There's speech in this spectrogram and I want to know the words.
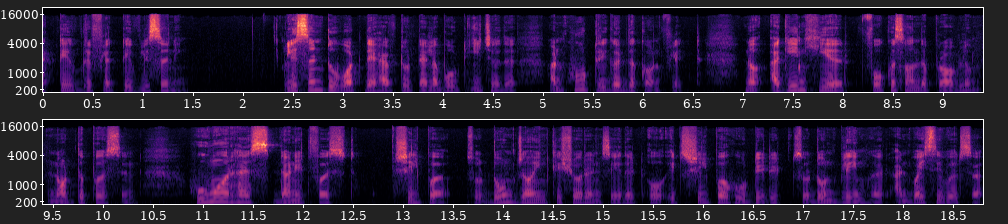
active reflective listening, listen to what they have to tell about each other and who triggered the conflict. Now again here focus on the problem not the person. Whomever has done it first, Shilpa, so do not join Kishore and say that oh it is Shilpa who did it, so do not blame her and vice versa.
